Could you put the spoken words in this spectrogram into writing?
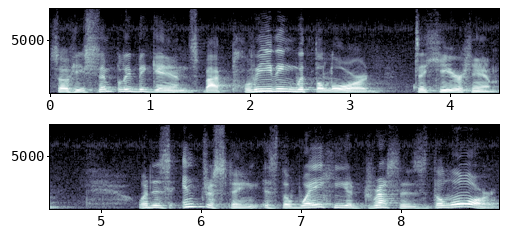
So he simply begins by pleading with the Lord to hear him. What is interesting is the way he addresses the Lord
